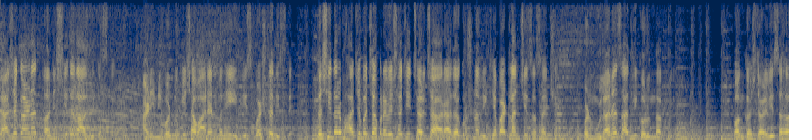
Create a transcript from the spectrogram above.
राजकारणात अनिश्चितता अधिक असते आणि निवडणुकीच्या वाऱ्यांमध्येही ती स्पष्ट दिसते. तशी तर भाजपच्या प्रवेशाची चर्चा राधाकृष्ण विखे पाटलांचीच असायची पण मुलानंच आधी करून दाखवली. पंकज दळवीसह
